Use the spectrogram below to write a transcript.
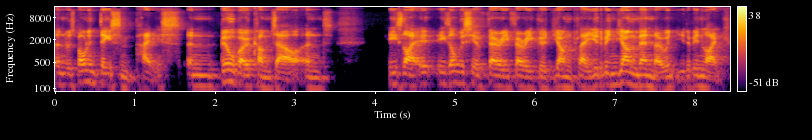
and was bowling decent pace. And Bilbo comes out, and he's like, he's obviously a very very good young player. You'd have been young then, though, wouldn't you? You'd have been like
